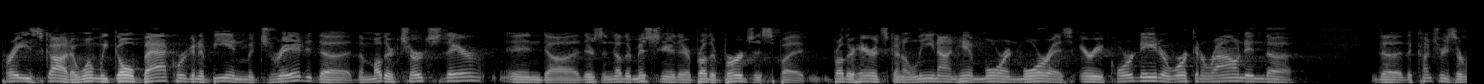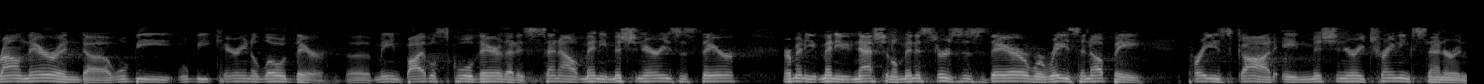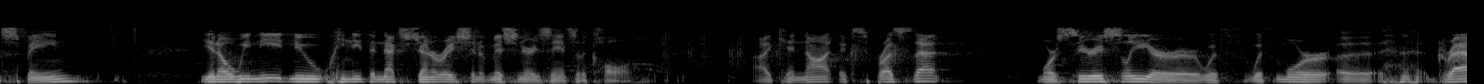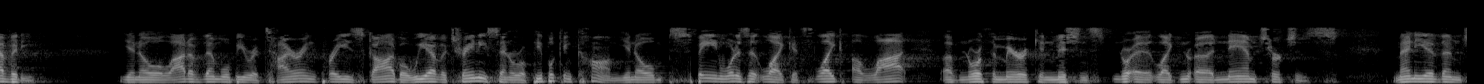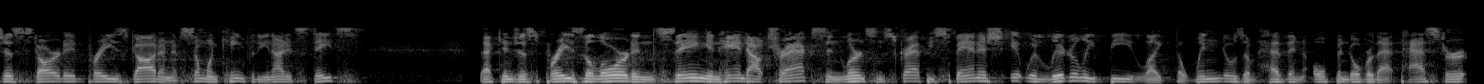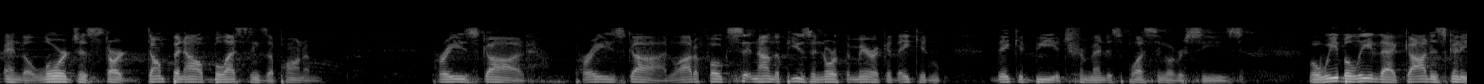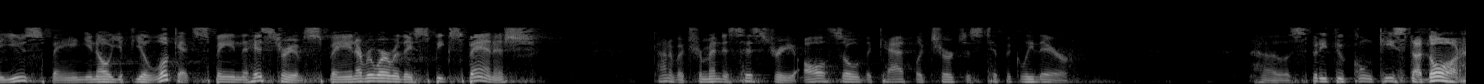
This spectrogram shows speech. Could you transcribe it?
Praise God. And when we go back, we're going to be in Madrid, the, the mother church there. And, uh, there's another missionary there, Brother Burgess, but Brother Herod's going to lean on him more and more as area coordinator, working around in the, the, the countries around there. And, uh, we'll be, we'll be carrying a load there. The main Bible school there that has sent out many missionaries is there, or many, many national ministers is there. We're raising up a, praise God, a missionary training center in Spain. You know, we need new, we need the next generation of missionaries to answer the call. I cannot express that more seriously or with, with more, uh, gravity. You know, a lot of them will be retiring, praise God, but we have a training center where people can come. You know, Spain, what is it like? It's like a lot of North American missions, like uh, NAM churches. Many of them just started, praise God, and if someone came for the United States, that can just praise the Lord and sing and hand out tracts and learn some scrappy Spanish, it would literally be like the windows of heaven opened over that pastor and the Lord just start dumping out blessings upon him. Praise God. Praise God. A lot of folks sitting on the pews in North America, they could they could be a tremendous blessing overseas. But we believe that God is going to use Spain. You know, if you look at Spain, the history of Spain, everywhere where they speak Spanish, kind of a tremendous history. Also, the Catholic Church is typically there. Uh, Espiritu Conquistador.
